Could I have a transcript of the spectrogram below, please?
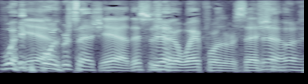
way Yeah. before the recession. Yeah, this was Yeah. built way before the recession. Yeah,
